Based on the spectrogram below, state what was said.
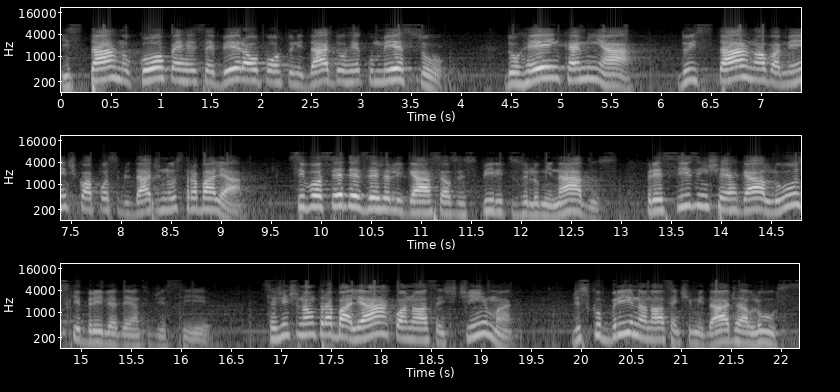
Estar no corpo é receber a oportunidade do recomeço, do reencaminhar, do estar novamente com a possibilidade de nos trabalhar. Se você deseja ligar-se aos espíritos iluminados, precisa enxergar a luz que brilha dentro de si. Se a gente não trabalhar com a nossa estima, descobrir na nossa intimidade a luz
